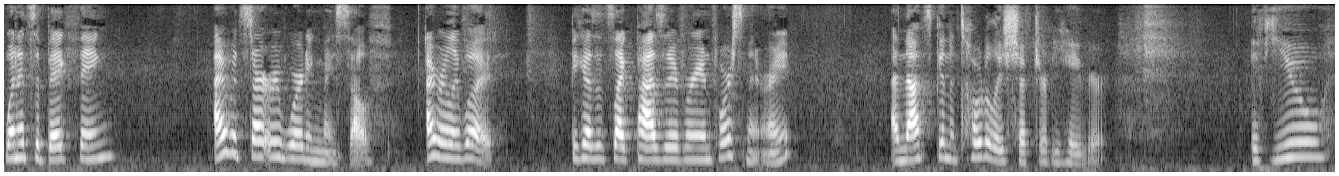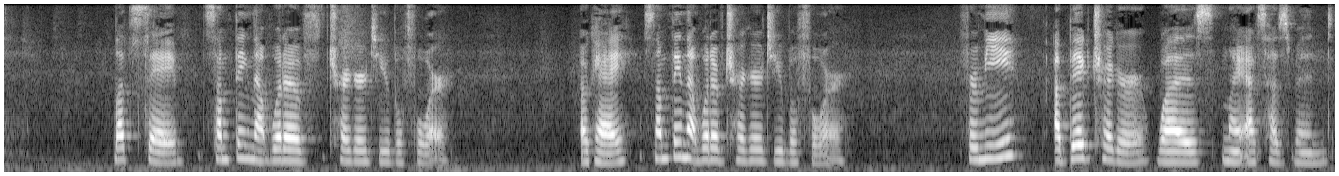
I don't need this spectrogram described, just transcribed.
When it's a big thing, I would start rewarding myself. I really would. Because it's like positive reinforcement, right? And that's going to totally shift your behavior. If you, let's say, something that would have triggered you before, okay? Something that would have triggered you before. For me, a big trigger was my ex husband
